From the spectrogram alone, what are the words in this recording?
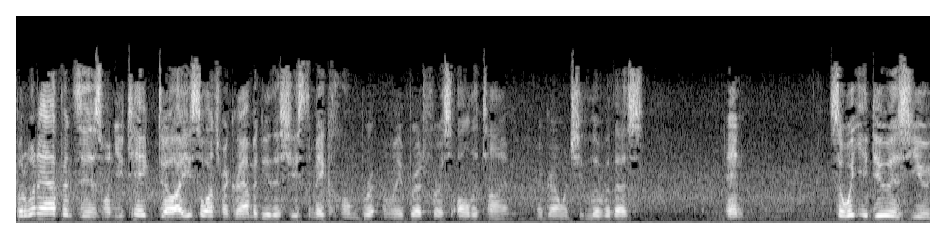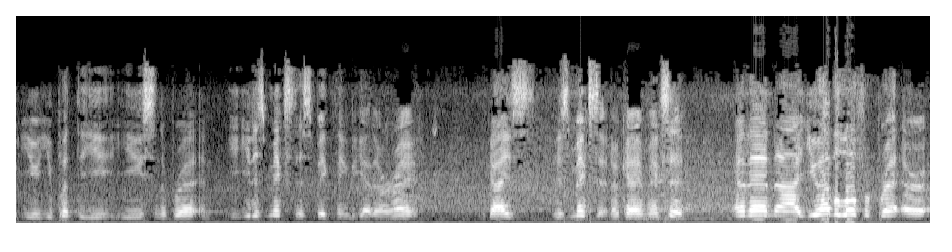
but what happens is when you take dough. I used to watch my grandma do this. She used to make home bre- homemade bread for us all the time. My grandma when she lived with us, and so what you do is you, you, you put the yeast in the bread and you, you just mix this big thing together, all right? Guys, just mix it, okay? Mix it. And then uh, you have a loaf of bread, or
